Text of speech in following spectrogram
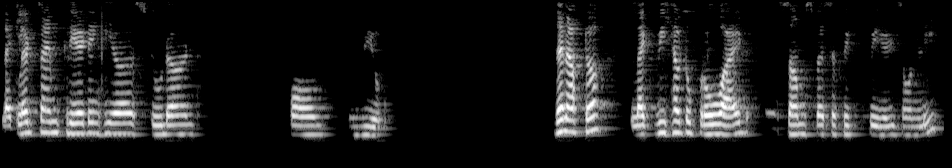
Like let's say i'm creating here student form view then after like we have to provide some specific fields only.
